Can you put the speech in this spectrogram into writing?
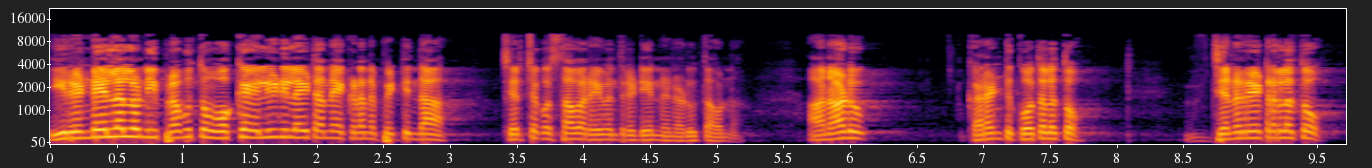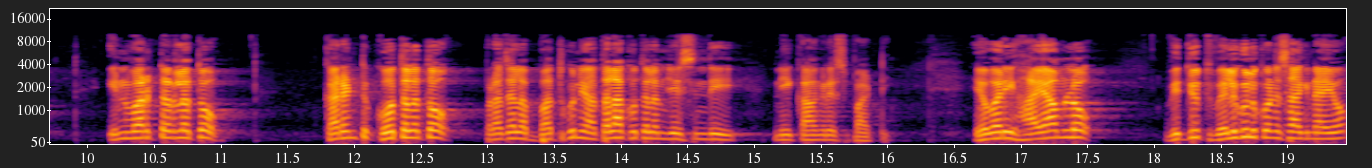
ఈ రెండేళ్ళలో నీ ప్రభుత్వం ఒక్క ఎల్ఈడి లైట్ అన్న ఎక్కడన్నా పెట్టిందా? చర్చకు వస్తావా రేవంత్ రెడ్డి అని నేను అడుగుతా ఉన్నా. ఆనాడు కరెంటు కోతలతో జనరేటర్లతో ఇన్వర్టర్లతో కరెంటు కోతలతో ప్రజల బతుకుని అతలాకుతలం చేసింది నీ కాంగ్రెస్ పార్టీ. ఎవరి హయాంలో విద్యుత్ వెలుగులు కొనసాగినాయో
